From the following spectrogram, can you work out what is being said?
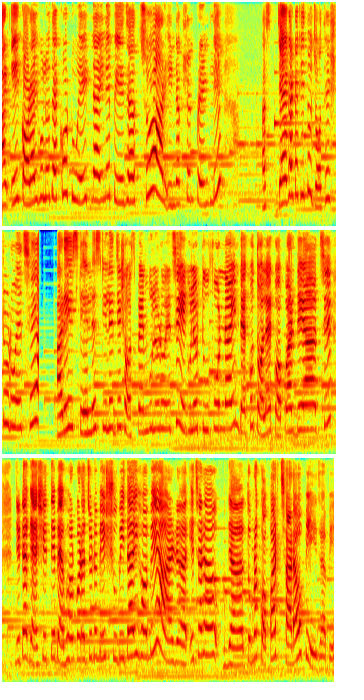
আর এই কড়াইগুলো দেখো টু এইট নাইনে পেয়ে যাচ্ছ আর ইন্ডাকশন ফ্রেন্ডলি জায়গাটা কিন্তু যথেষ্ট রয়েছে। আর এই স্টেনলেস স্টিলের যে সসপ্যানগুলো রয়েছে, এগুলো টু ফোর নাইন দেখো তলায় কপার দেয়া আছে, যেটা গ্যাসেতে ব্যবহার করার জন্য বেশ সুবিধাই হবে। আর এছাড়া তোমরা কপার ছাড়াও পেয়ে যাবে।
